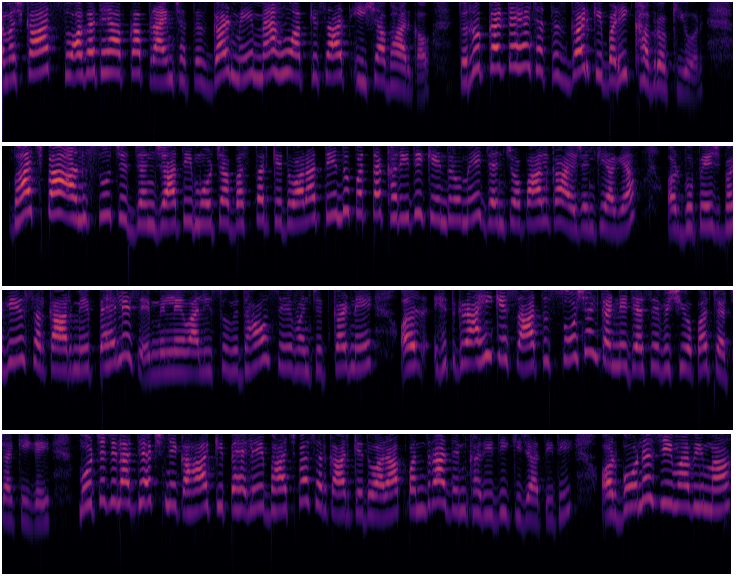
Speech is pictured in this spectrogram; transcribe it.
नमस्कार, स्वागत है आपका प्राइम छत्तीसगढ़ में। मैं हूँ आपके साथ ईशा भार्गव। तो रुक करते हैं छत्तीसगढ़ की बड़ी खबरों की ओर। भाजपा अनुसूचित जनजाति मोर्चा बस्तर के द्वारा तेंदुपत्ता खरीदी केंद्रों में जन चौपाल का आयोजन किया गया और भूपेश बघेल सरकार में पहले से मिलने वाली सुविधाओं से वंचित करने और हितग्राही के साथ शोषण करने जैसे विषयों पर चर्चा की गई। मोर्चा जिलाध्यक्ष ने कहा कि पहले भाजपा सरकार के द्वारा पंद्रह दिन खरीदी की जाती थी और बोनस जीमा बीमा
